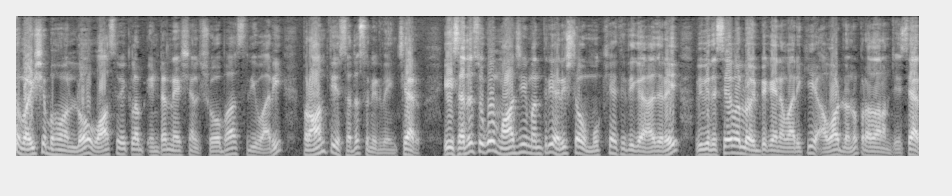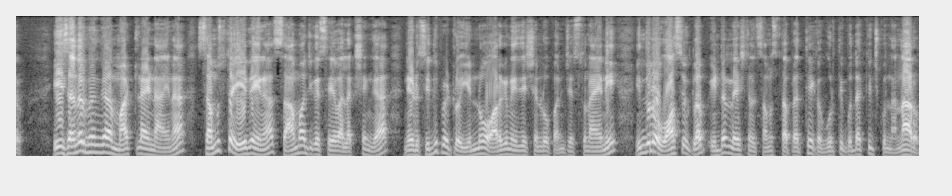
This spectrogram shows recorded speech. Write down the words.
వైశ్య భవన్లో వాసవి క్లబ్ ఇంటర్నేషనల్ శోభా శ్రీవారి ప్రాంతీయ సదస్సు నిర్వహించారు. ఈ సదస్సుకు మాజీ మంత్రి హరీష్ రావు ముఖ్య అతిథిగా హాజరై వివిధ సేవల్లో ఎంపికైన వారికి అవార్డులను ప్రదానం చేశారు. ఈ సందర్భంగా మాట్లాడిన ఆయన సంస్థ ఏదైనా సామాజిక సేవ లక్ష్యంగా నేడు సిద్దిపేటలో ఎన్నో ఆర్గనైజేషన్లు పనిచేస్తున్నాయని ఇందులో వాసవి క్లబ్ ఇంటర్నేషనల్ సంస్థ ప్రత్యేక గుర్తింపు దక్కించుకుందన్నారు.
